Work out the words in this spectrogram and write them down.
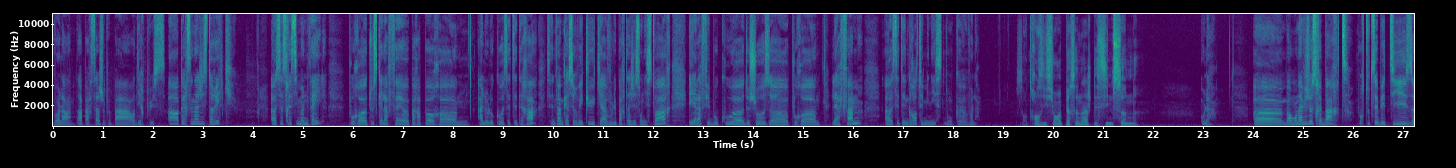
voilà, à part ça, je ne peux pas en dire plus. personnage historique, ce serait Simone Veil pour euh, tout ce qu'elle a fait euh, par rapport euh, à l'Holocauste, etc. C'est une femme qui a survécu, qui a voulu partager son histoire et elle a fait beaucoup de choses pour la femme. C'était une grande féministe, donc voilà. Sans transition, un personnage des Simpsons. Oula. bah, à mon avis, je serais Bart pour toutes ces bêtises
